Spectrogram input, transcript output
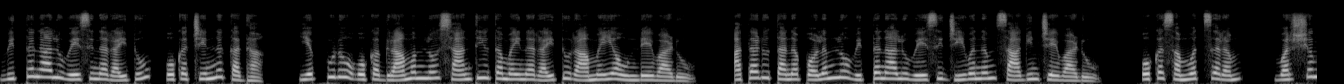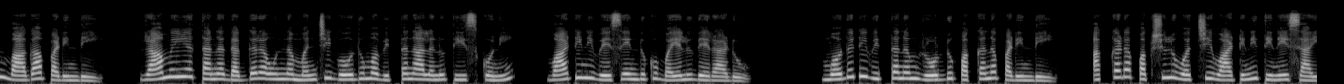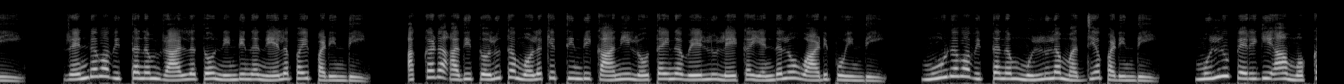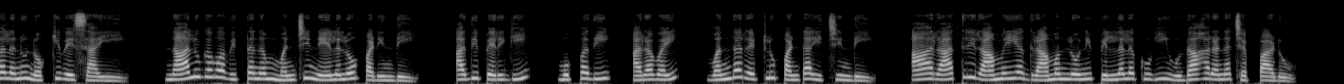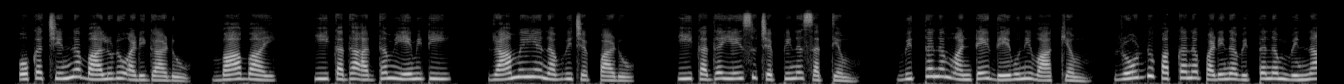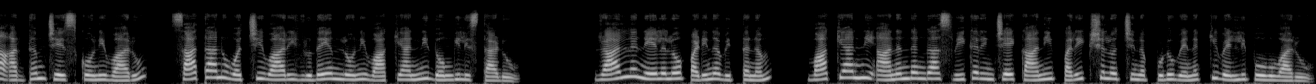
విత్తనాలు వేసిన రైతు ఒక చిన్న కథ. ఎప్పుడూ ఒక గ్రామంలో శాంతియుతమైన రైతు రామయ్య ఉండేవాడు. అతడు తన పొలంలో విత్తనాలు వేసి జీవనం సాగించేవాడు. ఒక సంవత్సరం వర్షం బాగా పడింది. రామయ్య తన దగ్గర ఉన్న మంచి గోధుమ విత్తనాలను తీసుకొని వాటిని వేసేందుకు బయలుదేరాడు. మొదటి విత్తనం రోడ్డు పక్కన పడింది. అక్కడ పక్షులు వచ్చి వాటిని తినేశాయి. రెండవ విత్తనం రాళ్ళతో నిండిన నేలపై పడింది. అక్కడ అది తొలుత మొలకెత్తింది కాని లోతైన వేళ్ళు లేక ఎండలో వాడిపోయింది. మూడవ విత్తనం ముల్లుల మధ్య పడింది. ముల్లు పెరిగి ఆ మొక్కలను నొక్కివేశాయి. నాలుగవ విత్తనం మంచి నేలలో పడింది. అది పెరిగి ముప్పది అరవై వంద రెట్లు పంట ఇచ్చింది. ఆ రాత్రి రామయ్య గ్రామంలోని పిల్లలకు ఈ ఉదాహరణ చెప్పాడు. ఒక చిన్న బాలుడు అడిగాడు బాబాయ్ ఈ కథ అర్థం ఏమిటి? రామయ్య నవ్వి చెప్పాడు. ఈ కథ యేసు చెప్పిన సత్యం. విత్తనం అంటే దేవుని వాక్యం. రోడ్డు పక్కన పడిన విత్తనం విన్నా అర్థం చేసుకోని వారు సాతాను వచ్చి వారి హృదయంలోని వాక్యాన్ని దొంగిలిస్తాడు. రాళ్ళ నేలలో పడిన విత్తనం వాక్యాన్ని ఆనందంగా స్వీకరించే కాని పరీక్షలొచ్చినప్పుడు వెనక్కి వెళ్ళిపోవువారు.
